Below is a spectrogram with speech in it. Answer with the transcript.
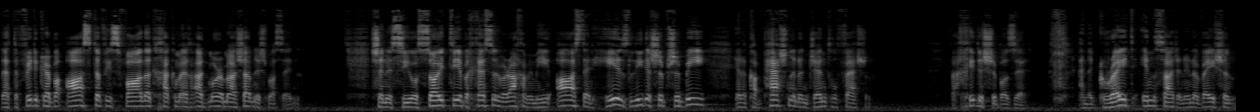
that the Frierdiker Rebbe asked of his father, he asked that his leadership should be in a compassionate and gentle fashion. And the great insight and innovation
